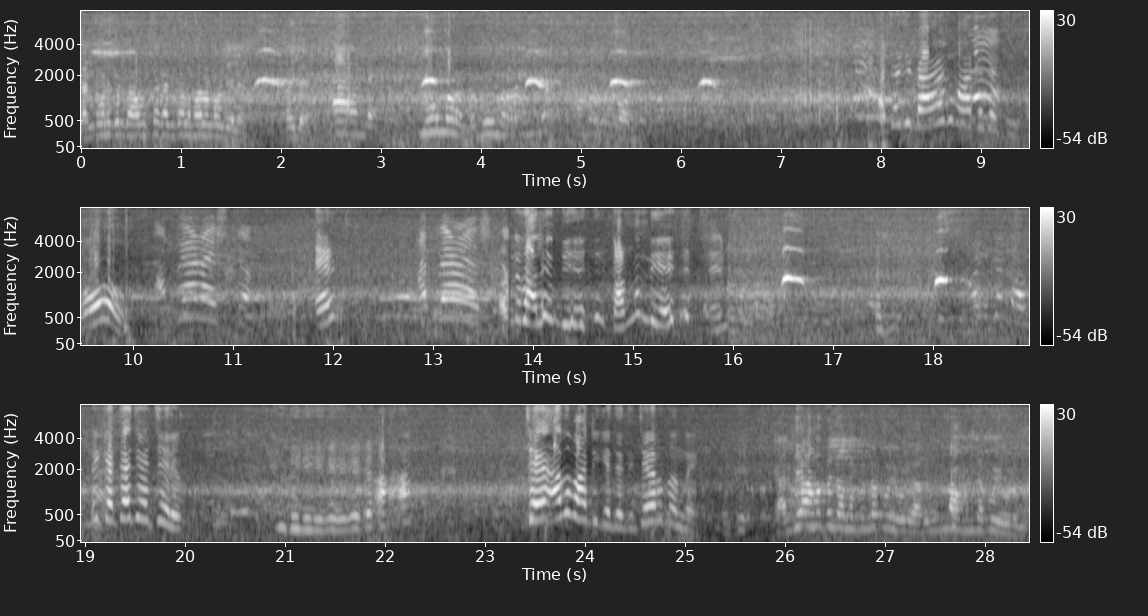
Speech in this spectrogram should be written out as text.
രണ്ടു മണിക്കൂർ താമസിച്ചാൽ കഴിക്കാനുള്ള സാധനം ഉണ്ടോ അല്ലേ കയ്യിൽ? ആ ഉണ്ട്. ബൂമറുണ്ട് ബൂമർ ചേച്ചി ബാഗ് മാറ്റ ചേച്ചി ഓ. ഏ? എന്റെ തല എന്തിയേ? കണ്ണെന്തിയേ ഈ കച്ചാച്ചി വെച്ച് തരും. ചേ- അത് മാറ്റിക്ക ചേച്ചി ചേർന്നേ കല്യാണത്തിൽ മുല്ലപ്പൂ കൂടുക മുല്ലപ്പൂ കൂടുന്നു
